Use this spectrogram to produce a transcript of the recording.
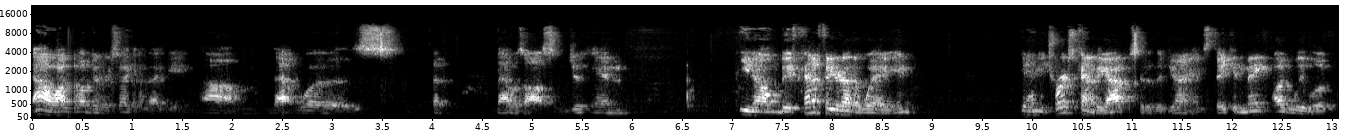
Oh, I loved every second of that game. Um, that was that, that was awesome. Just, and you know they've kind of figured out a way. And, and Detroit's kind of the opposite of the Giants. They can make ugly look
